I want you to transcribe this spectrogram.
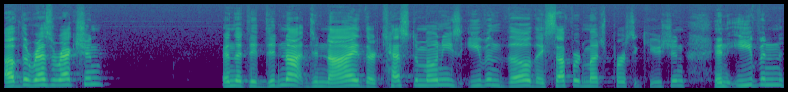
of the resurrection, and that they did not deny their testimonies, even though they suffered much persecution, and even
